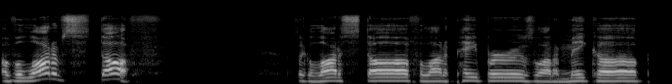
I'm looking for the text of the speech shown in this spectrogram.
of a lot of stuff. It's like a lot of stuff, a lot of papers, a lot of makeup,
